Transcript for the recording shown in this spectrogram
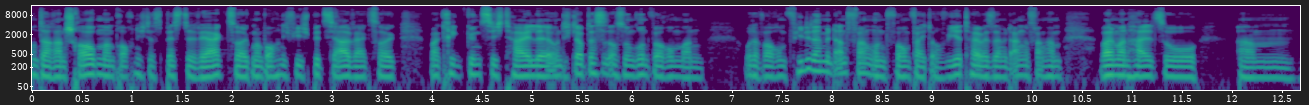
und daran schrauben. Man braucht nicht das beste Werkzeug, man braucht nicht viel Spezialwerkzeug, man kriegt günstig Teile und ich glaube, das ist auch so ein Grund, warum man oder warum viele damit anfangen und warum vielleicht auch wir teilweise damit angefangen haben, weil man halt so ähm,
